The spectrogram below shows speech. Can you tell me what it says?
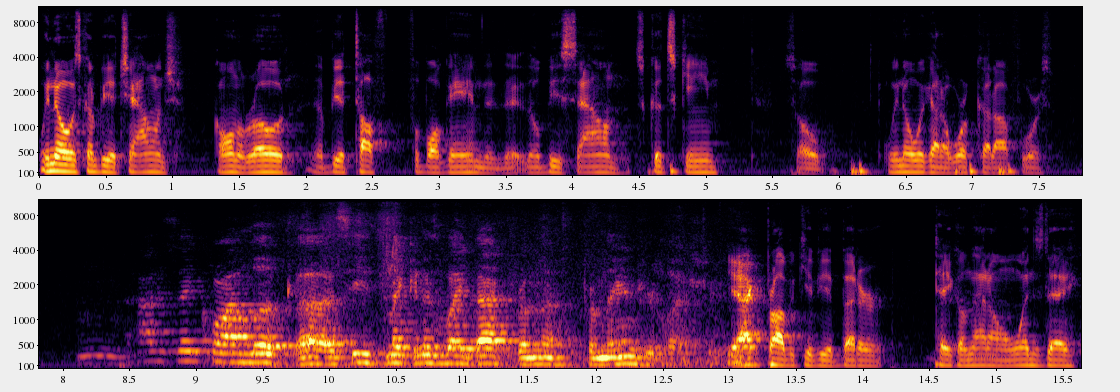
we know it's gonna be a challenge. Go on the road. It'll be a tough football game. There'll be sound. It's a good scheme. So, we know we got our work cut out for us. How does Saquon look, uh, as he's making his way back from the, from the injury last year? Yeah, I could probably give you a better take on that on Wednesday,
